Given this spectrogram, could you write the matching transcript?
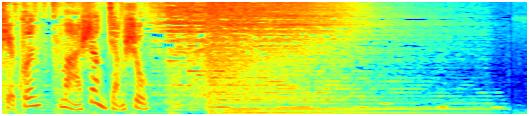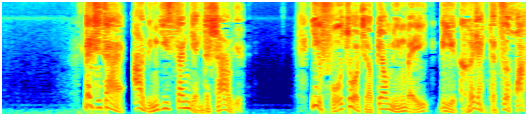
铁坤马上讲述。那是在二零一三年的十二月，一幅作者标明为李可染的字画，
